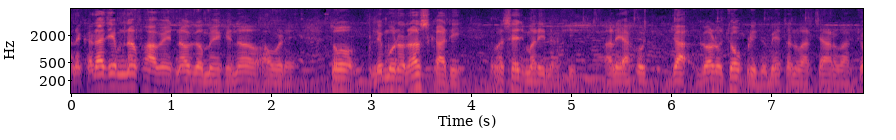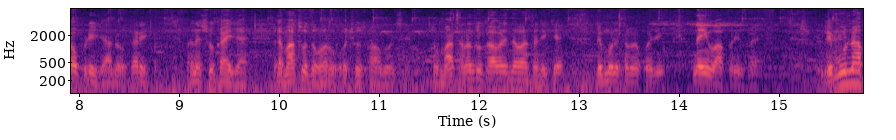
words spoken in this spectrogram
અને કદાચ એમ ન ફાવે, ન ગમે કે ન આવડે, તો લીંબુનો રસ કાઢી એમાં સેજ મરી નાખી અને આખું ગળો ચોપડી દો, બે, ત્રણ વાર, ચાર વાર ચોપડી, જાડો કરી અને સુકાઈ જાય. એટલે માથું તમારું ઓછું થવા મળશે તો માથાના દુખાવાની દવા તરીકે લીંબુને તમે કોઈ નહીં વાપરી હોય. લીંબુના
